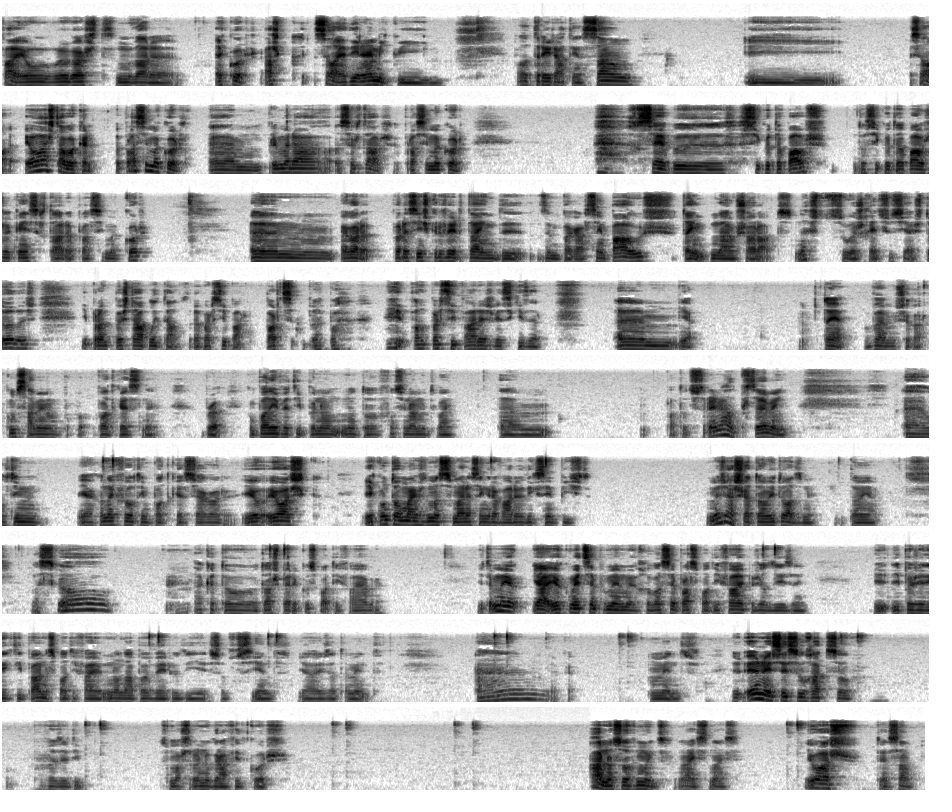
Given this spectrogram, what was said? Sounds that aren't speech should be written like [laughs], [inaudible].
pá, eu, eu gosto de mudar a, a cor. Acho que, sei lá, é dinâmico e pode atrair a atenção e sei lá, eu acho que está bacana. A próxima cor, um, primeiro a acertar, a próxima cor recebe 50 paus. Dou 50 paus a quem acertar a próxima cor. Um, agora, para se inscrever tem de, de me pagar 100 paus, tem de dar um shout-out nas suas redes sociais todas e pronto, depois está habilitado a participar. Pode, [laughs] pode participar às vezes quiser. Um, yeah. Então, yeah, vamos agora começar mesmo o podcast, né? Bro, como podem ver, tipo, eu não estou a funcionar muito bem. Um, está todo treinado, percebem? Uh, último, yeah, quando é que foi o último podcast já agora? Eu, eu acho que e quando estou mais de uma semana sem gravar, eu digo sempre isto. Mas já estão habituados, né? Então, yeah. Let's go! É que eu estou à espera que o Spotify abra. Eu também, eu, yeah, eu cometo sempre o mesmo erro. Eu vou sempre ao Spotify, depois eles dizem. E, e depois eu digo tipo, ah, no Spotify não dá para ver o dia suficiente. Yeah, exatamente. Ah, ok. Momento. Eu, eu nem sei se o rato soube. Vou fazer tipo. Se mostra no gráfico de cores. Ah, não soube muito. Nice, nice. Eu acho. Atenção.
